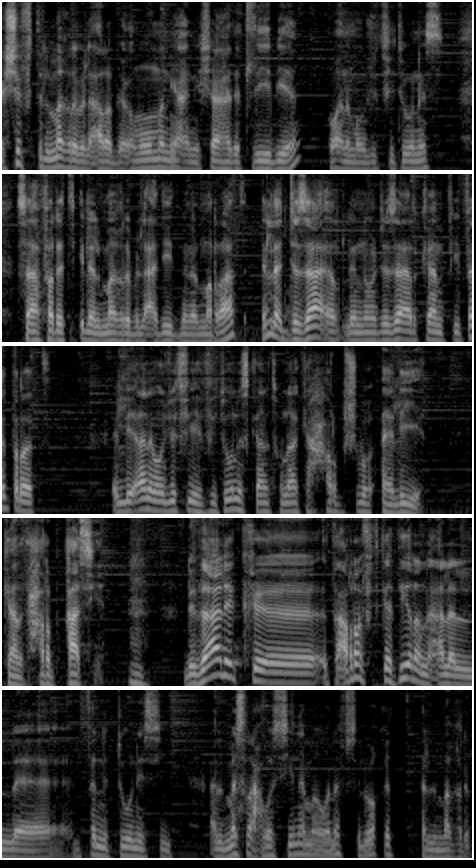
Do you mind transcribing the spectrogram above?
شفت المغرب العربي عموما يعني شاهدت ليبيا وأنا موجود في تونس. سافرت إلى المغرب العديد من المرات إلا الجزائر لأنه الجزائر كان في فترة اللي أنا موجود فيها في تونس كانت هناك حرب شبه آلية كانت حرب قاسية. مم. لذلك آه، تعرفت كثيرا على الفن التونسي المسرح والسينما ونفس الوقت المغرب.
